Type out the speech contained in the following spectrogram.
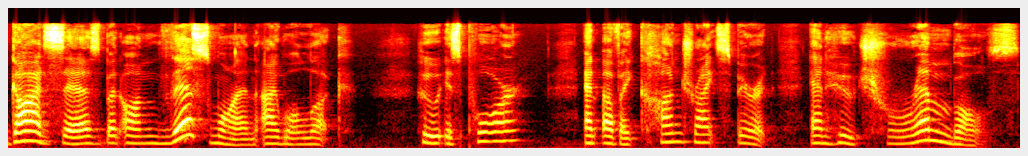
God says, But on this one I will look, who is poor and of a contrite spirit, and who trembles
